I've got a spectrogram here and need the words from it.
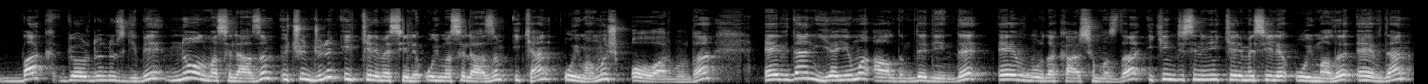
Bak gördüğünüz gibi ne olması lazım? Üçüncünün ilk kelimesiyle uyması lazım iken uymamış. O var burada. Evden yayımı aldım dediğinde ev burada karşımızda. İkincisinin ilk kelimesiyle uymalı. Evden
